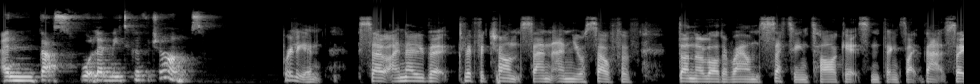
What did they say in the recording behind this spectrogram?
And that's what led me to Clifford Chance. Brilliant. So, I know that Clifford Chance and, and yourself have done a lot around setting targets and things like that. So,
